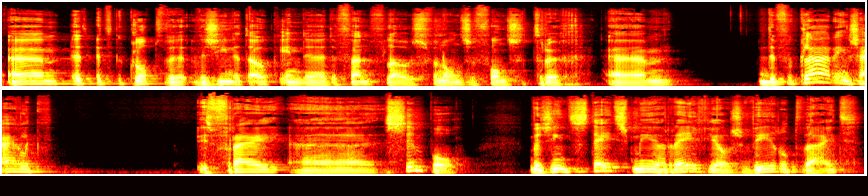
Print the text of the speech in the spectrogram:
Um, het, het, klopt, we, we zien het ook in de, de fundflows van onze fondsen terug. Um, de verklaring is eigenlijk is vrij uh, simpel. We zien steeds meer regio's wereldwijd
